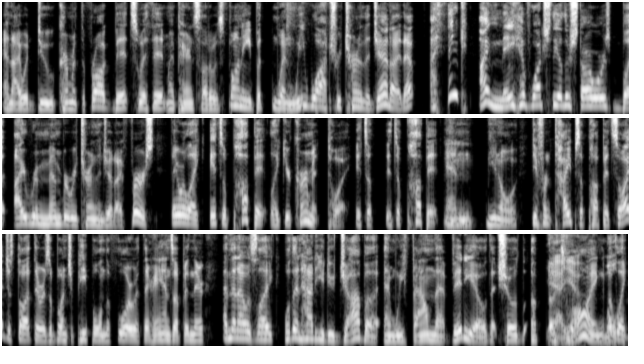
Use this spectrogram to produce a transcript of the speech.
And I would do Kermit the Frog bits with it. My parents thought it was funny, but when we watched Return of the Jedi, that I think I may have watched the other Star Wars, but I remember Return of the Jedi first. They were like, it's a puppet, like your Kermit toy. It's a it's a puppet, mm. and you know different types of puppets. So I just thought there was a bunch of people on the floor with their hands up in there, and then I was like, well, then how do you do Jabba? And we found that video that showed a, Yeah, a yeah. drawing of like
